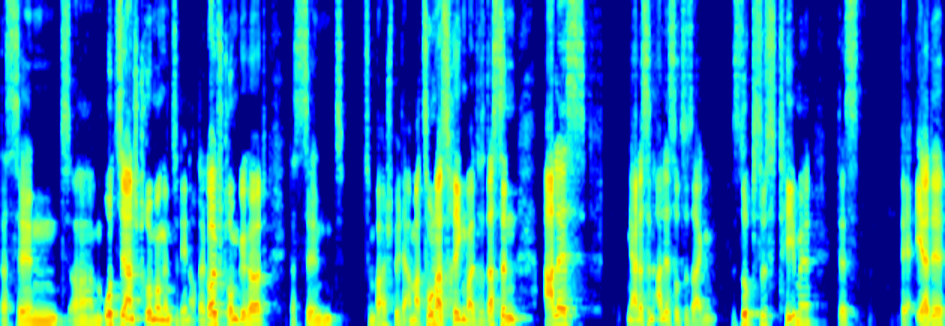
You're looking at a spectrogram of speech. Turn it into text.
das sind ähm, Ozeanströmungen, zu denen auch der Golfstrom gehört, das sind zum Beispiel der Amazonas-Regenwald. Also das sind alles, ja, das sind alles sozusagen Subsysteme des der Erde,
